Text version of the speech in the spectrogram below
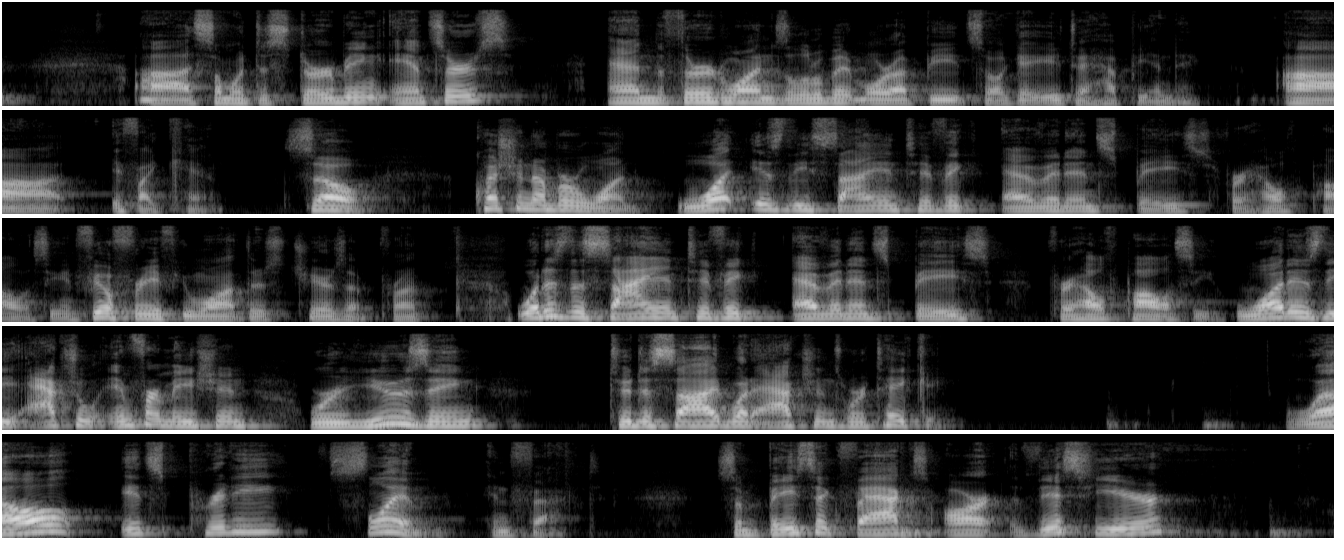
uh, somewhat disturbing answers, and the third one is a little bit more upbeat. So I'll get you to a happy ending, uh, if I can. So Question number one What is the scientific evidence base for health policy? And feel free if you want, there's chairs up front. What is the scientific evidence base for health policy? What is the actual information we're using to decide what actions we're taking? Well, it's pretty slim, in fact. Some basic facts are this year,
